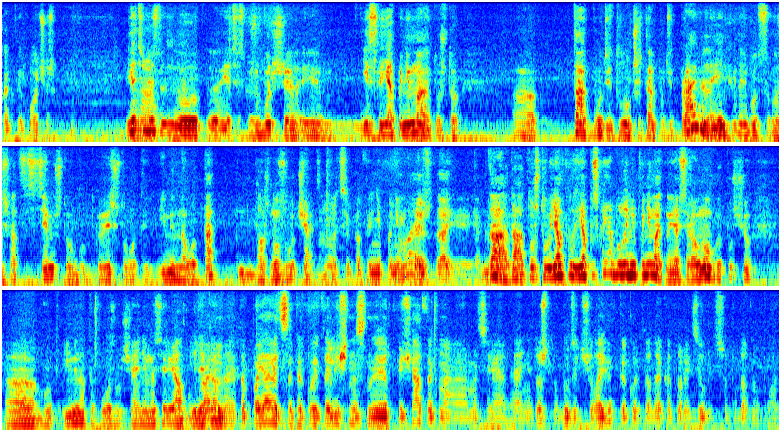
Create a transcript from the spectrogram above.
как- ты хочешь. Я Да. тебе, вот, э, я тебе скажу больше, э, если я понимаю то, что э, так будет лучше, так будет правильно, я никогда не буду соглашаться с тем, что будут говорить, что вот именно вот так должно звучать. Ну, типа, ты не понимаешь, да? И я Да, да, то, что я, я пускай я буду не понимать, но я все равно выпущу э, вот именно такого звучания материал. Ну, Или правильно, там, это появится какой-то личностный отпечаток на материале, а не то, что будет человек какой-то, да, который делает все под одну плану.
